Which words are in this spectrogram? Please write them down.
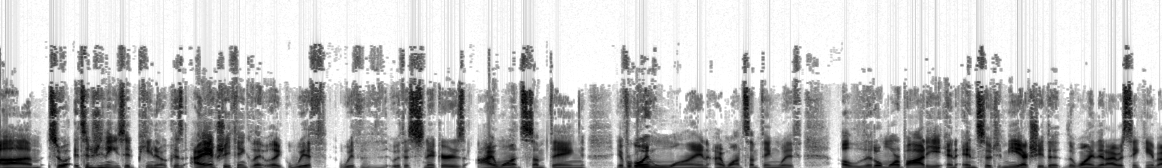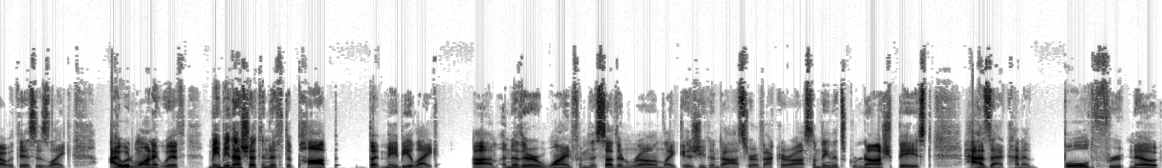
um, so it's interesting that you said Pinot because I actually think that like with with with a Snickers, I want something. If we're going wine, I want something with a little more body. And and so to me, actually, the the wine that I was thinking about with this is like I would want it with maybe not Chateauneuf de Pape, but maybe like um, another wine from the Southern Rhone, like a Gigondas or a Vacqueyras, something that's Grenache based, has that kind of bold fruit note,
